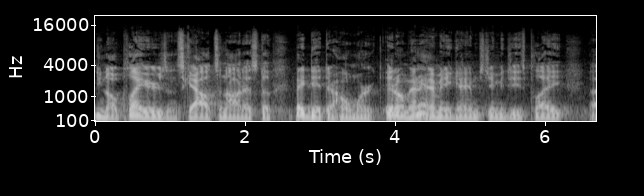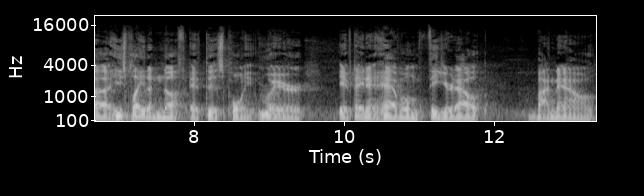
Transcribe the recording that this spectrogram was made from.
you know, players and scouts and all that stuff. They did their homework. It don't matter how many games Jimmy G's played. Uh, he's played enough at this point where if they didn't have him figured out by now,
